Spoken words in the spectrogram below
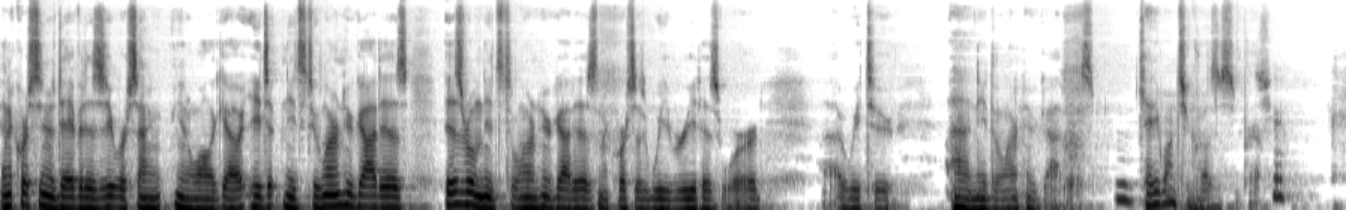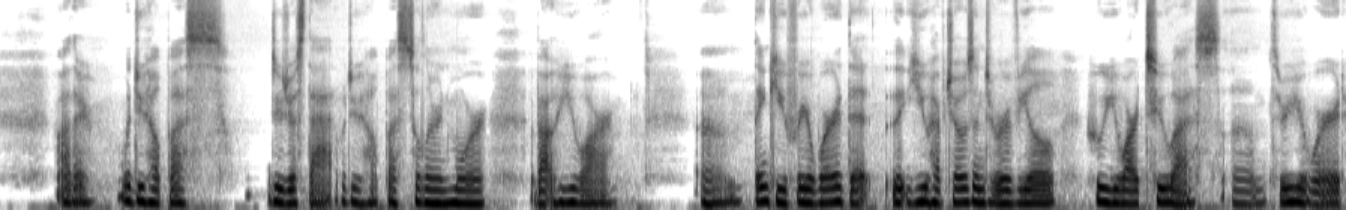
And of course, you know, David, as you were saying, you know, a while ago, Egypt needs to learn who God is. Israel needs to learn who God is. And of course, as we read his word, uh, we too uh, need to learn who God is. Katie, why don't you close us in prayer? Sure. Father, would you help us do just that? Would you help us to learn more about who you are? Um, thank you for your word that, that you have chosen to reveal who you are to us um, through your word,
